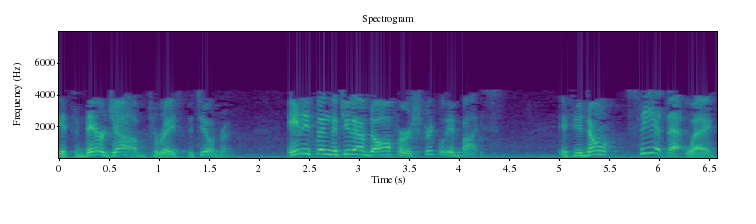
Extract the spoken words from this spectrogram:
it's their job to raise the children. Anything that you have to offer is strictly advice. If you don't see it that way,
